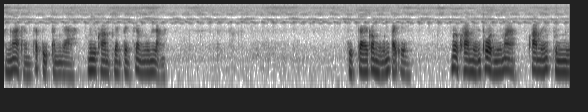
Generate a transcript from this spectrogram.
อำนาจแห่งสติปัญญา มีความเพียรเป็นเครื่องนุนหลัง จิตใจก็หมุนไปเอง เมื่อความเห็นโทษมีมาก ความเห็นคุณมี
